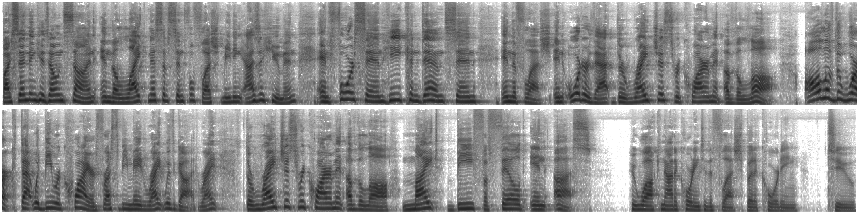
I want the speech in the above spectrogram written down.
by sending his own son in the likeness of sinful flesh, meaning as a human, and for sin, he condemned sin in the flesh, in order that the righteous requirement of the law, all of the work that would be required for us to be made right with God, right? The righteous requirement of the law might be fulfilled in us who walk not according to the flesh, but according to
